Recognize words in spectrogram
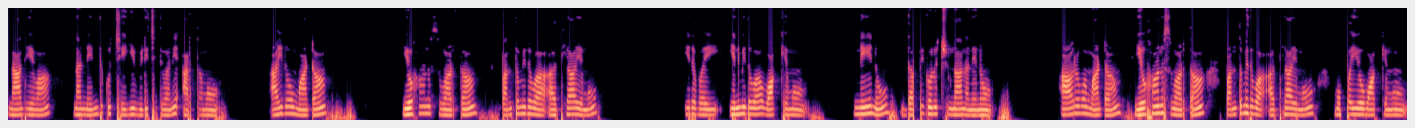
నా దేవా నన్నెందుకు చెయ్యి విడిచితివని అర్థము. ఐదో మాట యోహాను సువార్త పంతొమ్మిదవ అధ్యాయము ఇరవై ఎనిమిదవ వాక్యము. నేను దప్పిగొనుచున్నానెను ఆరవ మాట యోహాను స్వార్త పంతొమ్మిదవ అధ్యాయము ముప్పయో వాక్యము.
